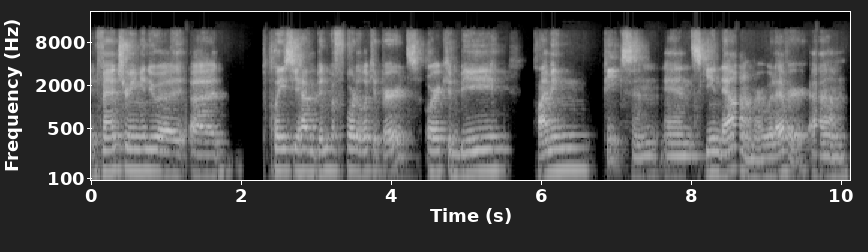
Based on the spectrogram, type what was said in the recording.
adventuring into a, a place you haven't been before to look at birds, or it can be climbing peaks and, and skiing down them or whatever. Um,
